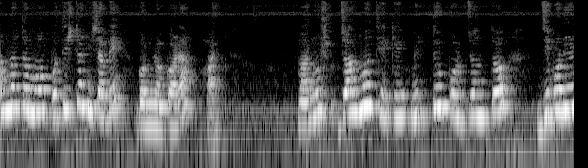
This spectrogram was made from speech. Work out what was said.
অন্যতম প্রতিষ্ঠান হিসাবে গণ্য করা হয়। মানুষ জন্ম থেকে মৃত্যু পর্যন্ত জীবনের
